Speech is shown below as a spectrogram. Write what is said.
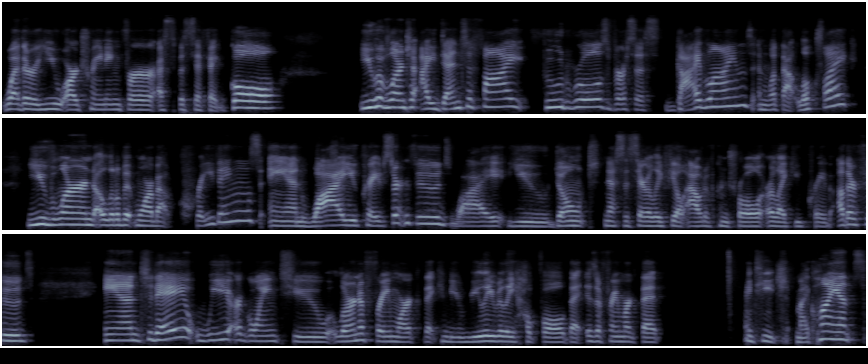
whether you are training for a specific goal. You have learned to identify food rules versus guidelines and what that looks like. You've learned a little bit more about cravings and why you crave certain foods, why you don't necessarily feel out of control or like you crave other foods. And today we are going to learn a framework that can be really, really helpful. That is a framework that I teach my clients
